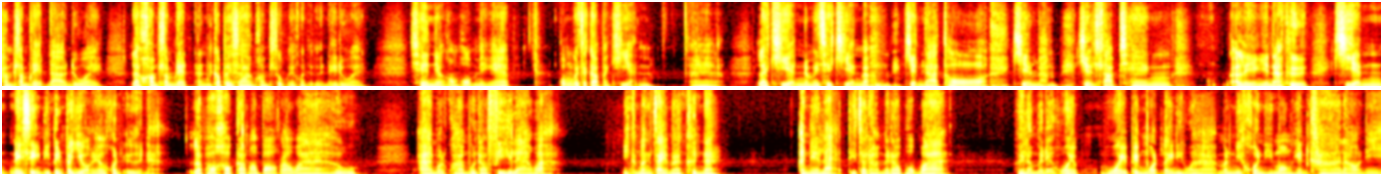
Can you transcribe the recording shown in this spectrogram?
ทำสำเร็จแล้วด้วย และความสำเร็จนั้นก็ไปสร้างความสุขให้คนอื่นได้ด้วย เช่นอย่างของผมอย่างเงี้ยผมก็จะกลับมาเขียนอ่าและเขียนไม่ใช่เขียนแบบเขียนด่าโท เขียนแบบเขียนสาบแช่งอะไรอย่างเงี้ยนะคือ เขียนในสิ่งที่เป็นประโยชน์ให้กับคนอื่นนะแล้วพอเขากลับมาบอกเราว่าเฮ้ยอ่านบทความคุณทอฟฟี่แล้วอะ มีกำลังใจมากขึ้นนะ อันนี้แหละที่จะทำให้เราพบว่า เฮ้ยเราไม่ได้ห่วยห่วยไปหมดเลยนี่หว่า มันมีคนที่มองเห็นค่าเรานี่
